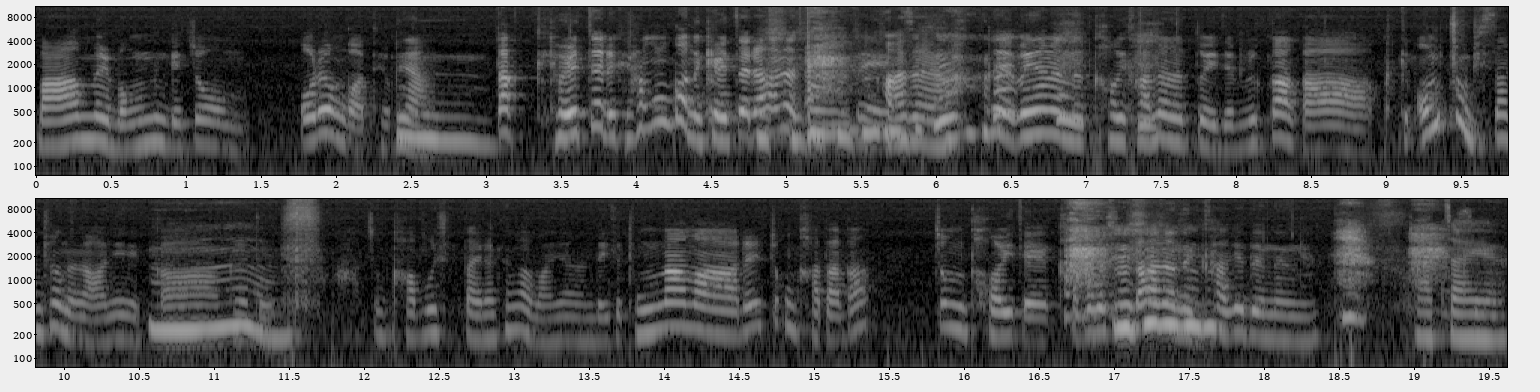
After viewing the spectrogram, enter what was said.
마음을 먹는 게 좀 어려운 것 같아요. 그냥 음, 딱 결제를 그 항공권은 결제를 하면 되는데 맞아요. 근데 왜냐면은 거기 가면은 또 이제 물가가 그렇게 엄청 비싼 편은 아니니까 그래도 음. 아, 좀 가보고 싶다 이런 생각을 많이 하는데 이제 동남아를 조금 가다가 좀 더 이제 가보고 싶다 하면은 가게 되는 맞아요.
